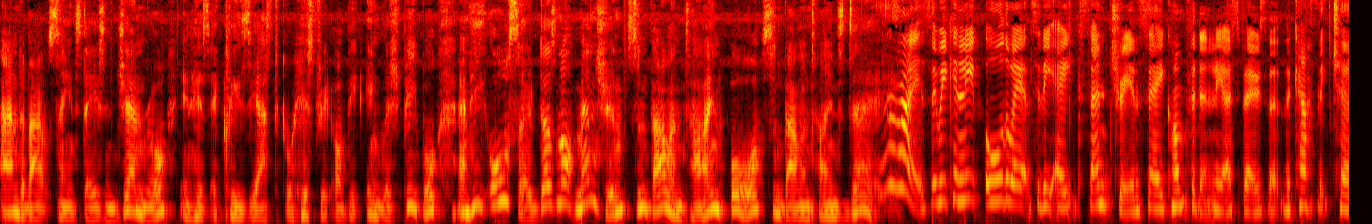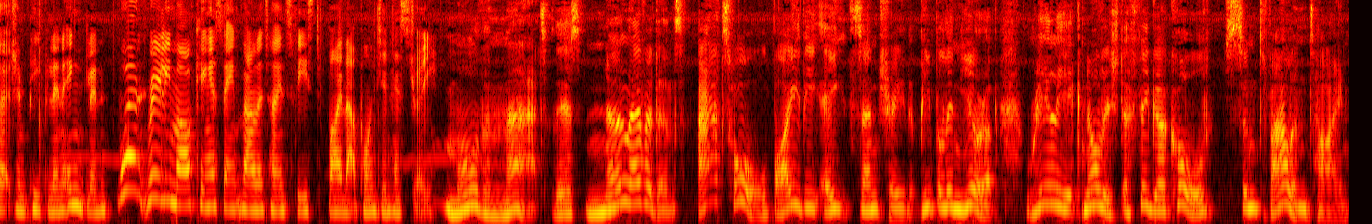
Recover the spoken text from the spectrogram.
and about saints' days in general in his ecclesiastical history of the English people, and he also does not mention St. Valentine or St. Valentine's Day. Right, so we can leap all the way up to the 8th century and say confidently, I suppose, that the Catholic Church and people in England weren't really marking a St. Valentine's feast by that point in history. More than that, there's no evidence at all by the 8th century that people in Europe really acknowledged a figure called St. Valentine.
